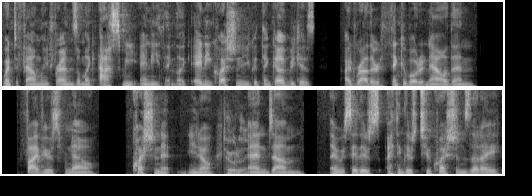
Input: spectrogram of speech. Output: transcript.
went to family friends. I'm like, ask me anything, like any question you could think of, because I'd rather think about it now than five years from now question it. You know. Totally. And um, I always say there's, I think there's two questions that I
